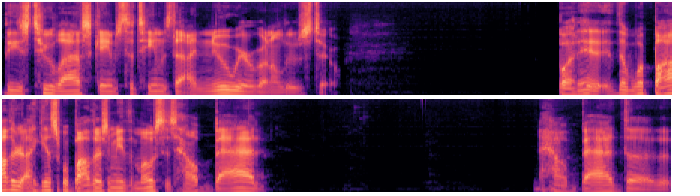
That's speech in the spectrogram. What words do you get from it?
these two last games to teams that I knew we were going to lose to. But it, the, what bothered, I guess, what bothers me the most is how bad, how bad the,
